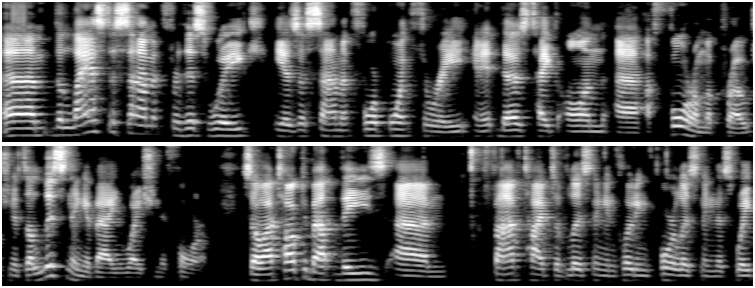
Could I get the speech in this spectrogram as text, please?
Um, the last assignment for this week is assignment 4.3, and it does take on uh, a forum approach, and it's a listening evaluation at forum. So I talked about these um, five types of listening, including poor listening this week,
